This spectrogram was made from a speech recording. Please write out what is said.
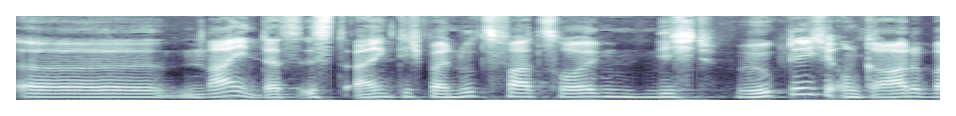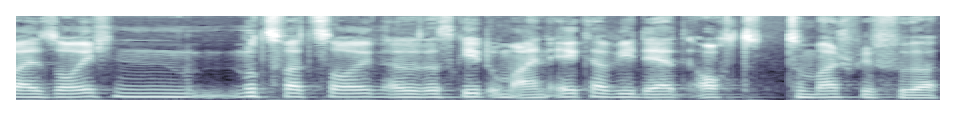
äh, nein, das ist eigentlich bei Nutzfahrzeugen nicht möglich. Und gerade bei solchen Nutzfahrzeugen, also das geht um einen LKW, der auch zum Beispiel für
